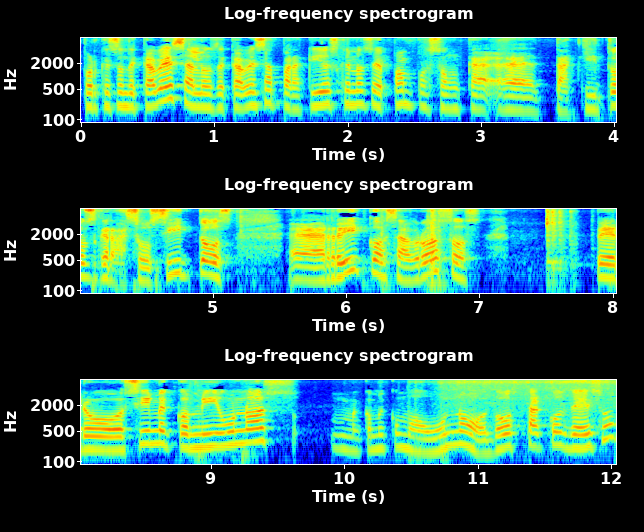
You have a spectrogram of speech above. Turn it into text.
porque son de cabeza, los de cabeza, para aquellos que no sepan, pues son eh, taquitos grasositos, eh, ricos, sabrosos. Pero sí me comí unos, me comí como uno o dos tacos de eso,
